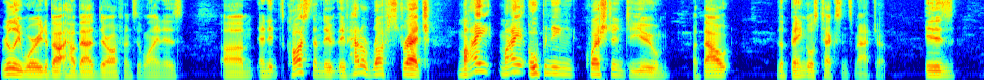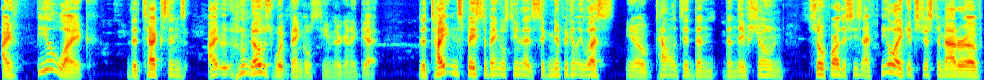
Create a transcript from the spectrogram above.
really worried about how bad their offensive line is, um, and it's cost them. They've they've had a rough stretch. My my opening question to you about the Bengals Texans matchup is I feel like the Texans. I who knows what Bengals team they're going to get. The Titans faced a Bengals team that's significantly less, you know, talented than than they've shown so far this season. I feel like it's just a matter of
